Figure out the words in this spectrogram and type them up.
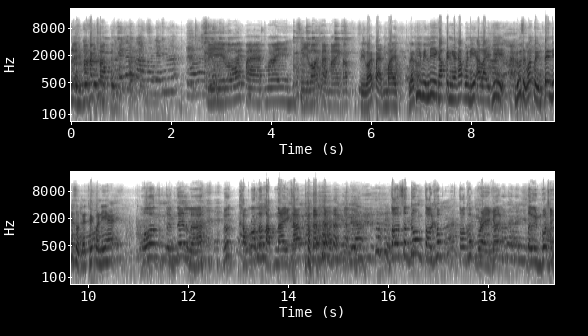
เหนื่อยมากครับ408 ไมล์408 ไมล์ครับ 408 ไมล์แล้วพี่วิลลี่ครับเป็นไงครับวันนี้อะไรที่รู้สึกว่าตื่นเต้นที่สุดในทริปวันนี้ฮะ โอ้ตื่นเต้นเหรอแล้วขับรถแล้วหลับในครับ ตอนสะดุ้งตอนเขาตอนเขาเบรกอะ ตื่นพอดี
